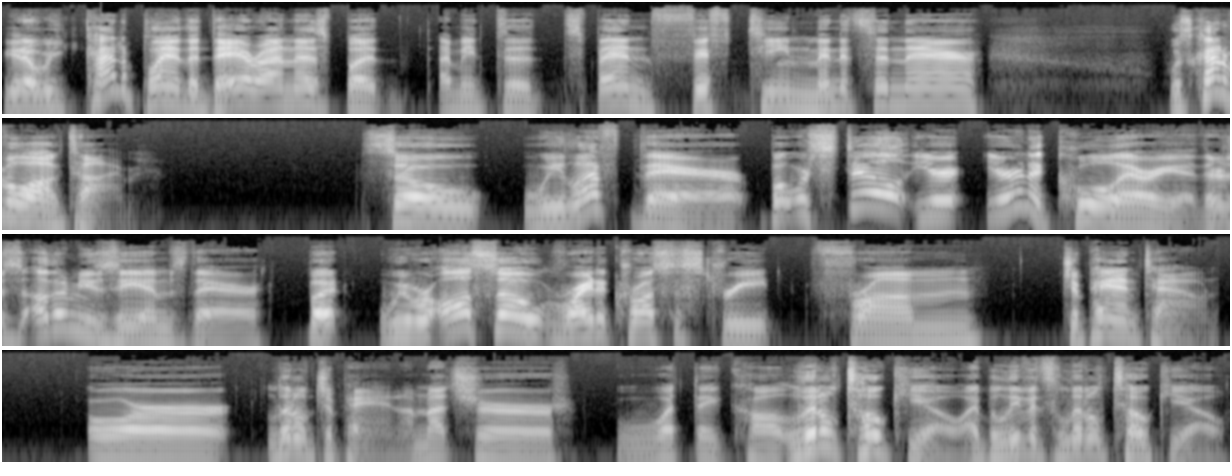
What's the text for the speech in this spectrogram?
You know, we kind of planned the day around this, but I mean, to spend 15 minutes in there was kind of a long time. So we left there, but we're still you're you're in a cool area. There's other museums there, but we were also right across the street from Japantown or Little Japan. I'm not sure what they call Little Tokyo. I believe it's Little Tokyo.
